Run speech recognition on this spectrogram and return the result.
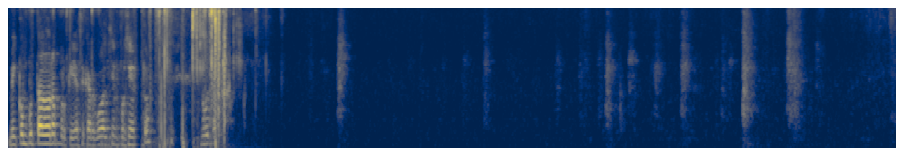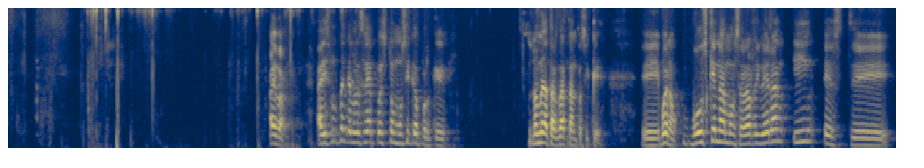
mi computadora porque ya se cargó al 100%. Ahí va. Disculpen que no les haya puesto música porque no me va a tardar tanto, así que, eh, bueno, busquen a Monserrat Rivera y este,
